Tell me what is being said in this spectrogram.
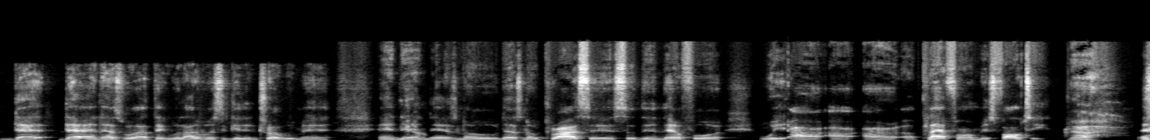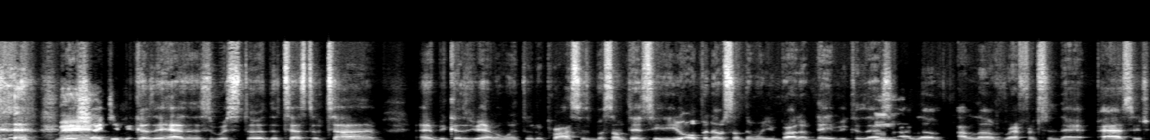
That that and that's what I think a lot of us get in trouble, man. And then there's no there's no process. So then therefore we our our our uh, platform is faulty. Uh, it's shaky because it hasn't withstood the test of time and because you haven't went through the process. But something, see, you open up something when you brought up David, because that's mm. I love I love referencing that passage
